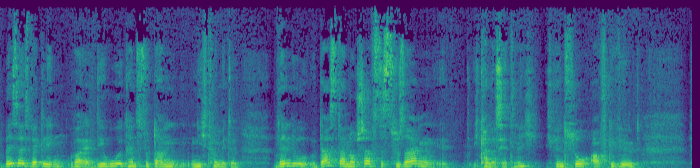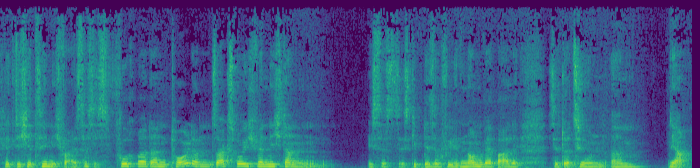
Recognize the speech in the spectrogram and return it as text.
besser ist weglegen, weil die Ruhe kannst du dann nicht vermitteln. Wenn du das dann noch schaffst, das zu sagen, ich kann das jetzt nicht, ich bin so aufgewühlt, ich leg dich jetzt hin, ich weiß, das ist furchtbar, dann toll, dann sag's ruhig, wenn nicht, dann ist es, es gibt ja so viele nonverbale Situationen, ähm, ja.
